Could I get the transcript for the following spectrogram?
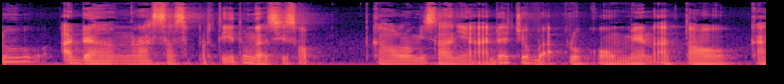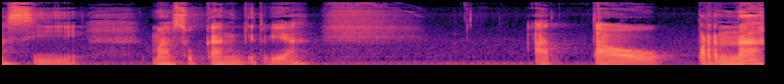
Lu ada ngerasa seperti itu nggak sih sob kalau misalnya ada coba lu komen atau kasih masukan gitu ya. Atau pernah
